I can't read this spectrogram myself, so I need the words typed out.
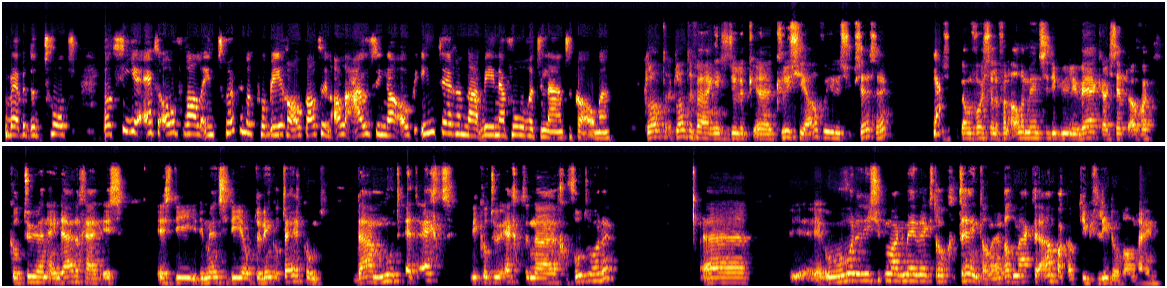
we hebben de trots. Dat zie je echt overal in terug en dat proberen we ook altijd in alle uitingen ook intern naar, weer naar voren te laten komen. Klant, klantervaring is natuurlijk uh, cruciaal voor jullie succes, hè? Ja. Dus ik kan me voorstellen van alle mensen die bij jullie werken, als je het hebt over cultuur en eenduidigheid, is, is die, die mensen die je op de winkel tegenkomt, daar moet het echt, die cultuur echt naar gevoeld worden. Uh, hoe worden die supermarktmedewerkers erop getraind dan? En wat maakt de aanpak ook typisch Lidl dan heen?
